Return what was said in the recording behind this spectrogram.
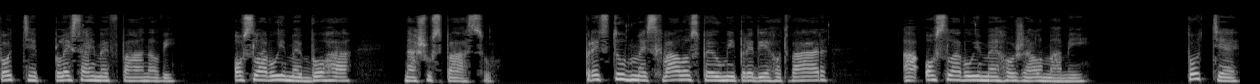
Poďte, plesajme v pánovi. Oslavujme Boha, našu spásu. Predstúpme s chválospevmi pred jeho tvár a oslavujme ho žalmami. Poďte,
